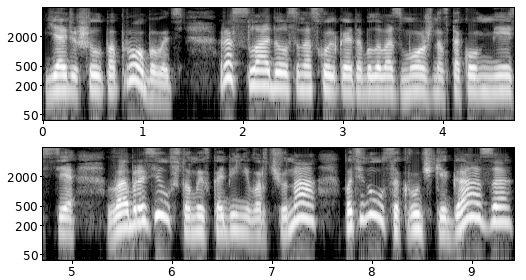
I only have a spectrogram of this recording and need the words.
Я решил попробовать, расслабился, насколько это было возможно в таком месте, вообразил, что мы в кабине ворчуна, потянулся к ручке газа.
